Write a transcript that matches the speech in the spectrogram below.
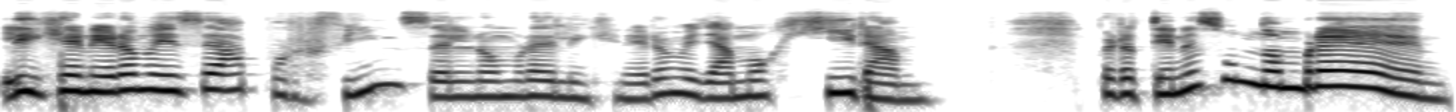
El ingeniero me dice, ah, por fin sé el nombre del ingeniero, me llamo Hiram, pero tienes un nombre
